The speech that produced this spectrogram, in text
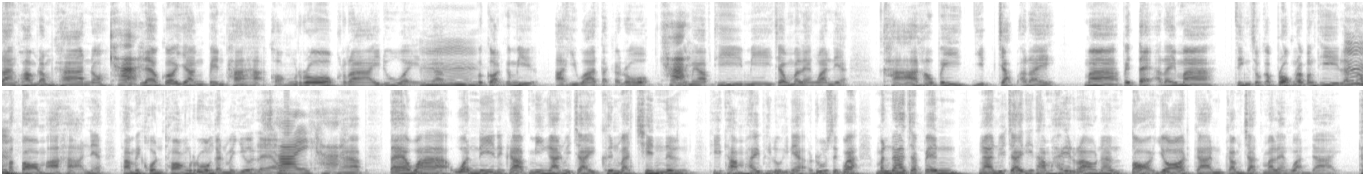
สร้างความรำคาญเนาะค่ะแล้วก็ยังเป็นพาหะของโรคร้ายด้วยนะครับอืมเมื่อก่อนก็มีอาฮิวาตกโรคค่ะใช่ไหมครับที่มีเจ้าแมลงวันเนี่ยขาเข้าไปหยิบจับอะไรมาไปแตะอะไรมา สิ่งสกปรกแล้วบางทีแล้วก็อืมมาตอมอาหารเนี่ยทำให้คนท้องร่วงกันมาเยอะแล้วใช่ค่ะนะครับแต่ว่าวันนี้นะครับมีงานวิจัยขึ้นมาชิ้นหนึ่งที่ทำให้พี่หลุยเนี่ยรู้สึกว่ามันน่าจะเป็นงานวิจัยที่ทำให้เรานั้นต่อยอดการกำจัดแมลงวันได้ แถ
